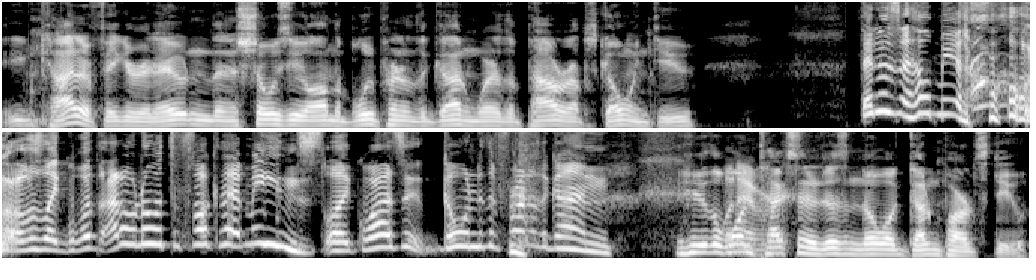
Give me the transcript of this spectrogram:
you can kind of figure it out, and then it shows you on the blueprint of the gun where the power up's going to. that doesn't help me at all. I was like what? I don't know what the fuck that means. Like why is it going to the front of the gun You're the one Texan who doesn't know what gun parts do.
